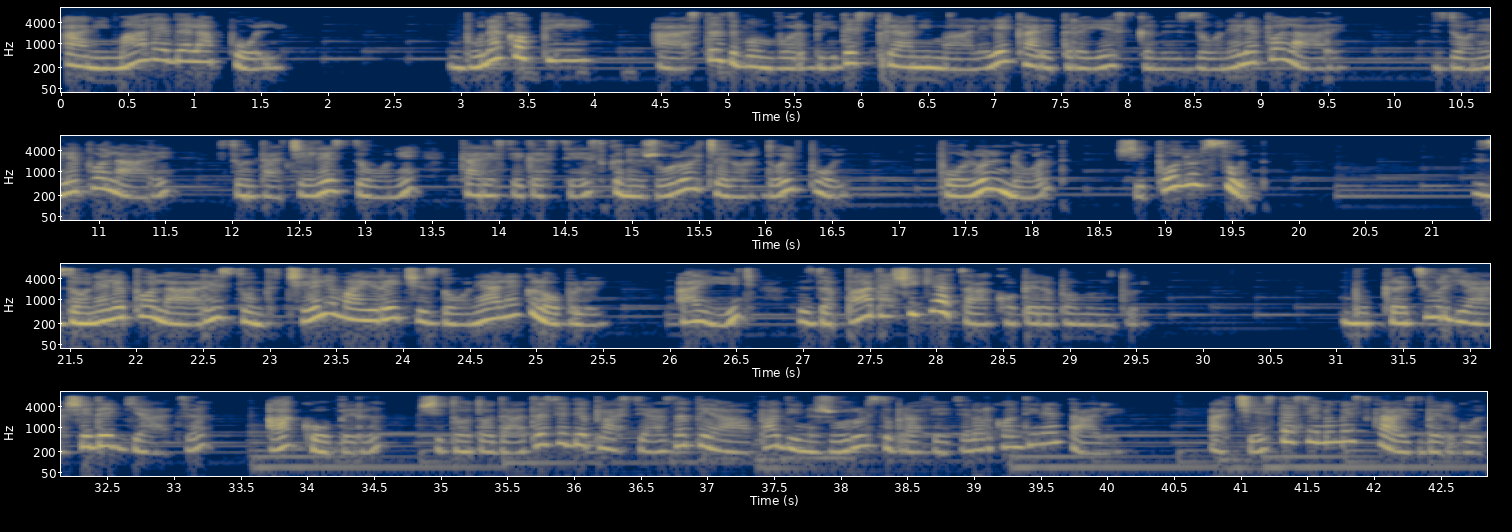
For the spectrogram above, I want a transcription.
Animale de la pol Bună copii! Astăzi vom vorbi despre animalele care trăiesc în zonele polare. Zonele polare sunt acele zone care se găsesc în jurul celor doi poli, polul nord și polul sud. Zonele polare sunt cele mai reci zone ale globului. Aici, zăpada și gheața acoperă pământul. Bucăți uriașe de gheață acoperă și totodată se deplasează pe apa din jurul suprafețelor continentale. Acestea se numesc iceberguri.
